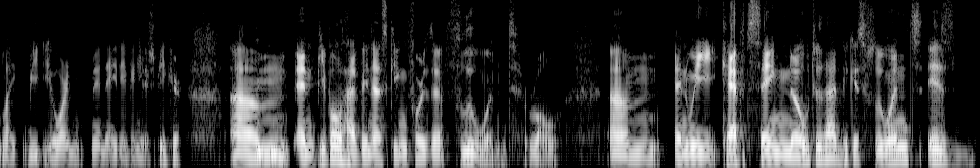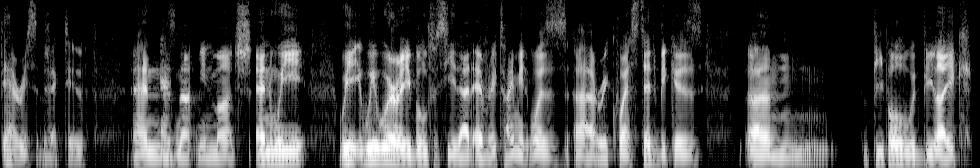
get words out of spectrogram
like you are a native English speaker. Um, And people have been asking for the fluent role. Um, and we kept saying no to that because fluent is very subjective and Sure. does not mean much. And we we we were able to see that every time it was uh, requested because um, people would be like.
